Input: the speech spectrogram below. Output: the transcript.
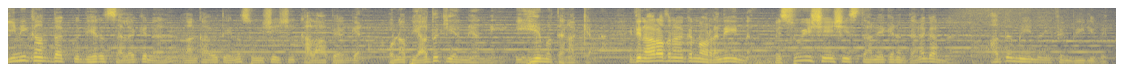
ගිනිකන්දක් විදිහට සැලකෙන ලංකාවේ තියෙන සුවිශේෂී කලාපයක් ගැන. ඔන්න අපි අද කියන්න යන්නේ එහෙම තැනක් ගැන. ඉතින් ආරාධනා කරනවා රැඳින්න මේ සුවිශේෂී ස්ථානය ගැන දැනගන්න අද මේ නයිෆෙන් වීඩියෝවෙත්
